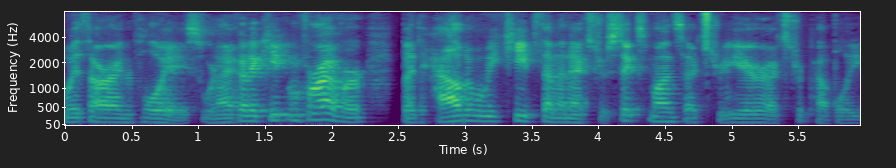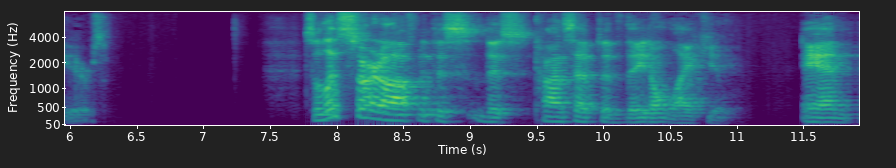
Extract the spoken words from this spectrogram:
with our employees. We're not going to keep them forever, but how do we keep them an extra six months, extra year, extra couple of years? So let's start off with this, this concept of they don't like you. And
